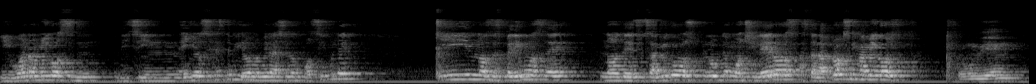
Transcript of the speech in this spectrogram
y bueno amigos, sin, sin, ellos este video no hubiera sido posible. Y nos despedimos de, de sus amigos Club de Mochileros. Hasta la próxima amigos. muy bien.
